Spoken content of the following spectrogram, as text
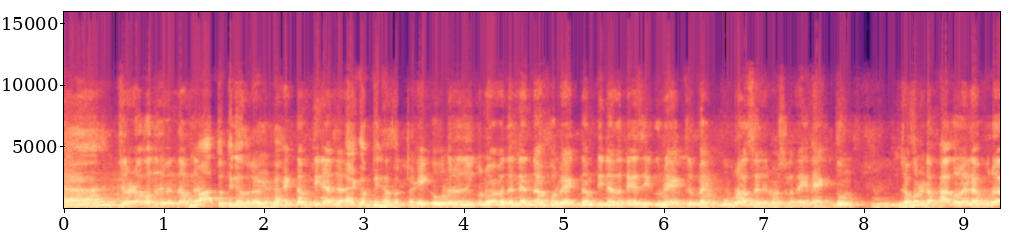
হ্যাঁ জোড়াটা কত দিবেন দাম মাত্র 3000 টাকা কাকা। একদম তিন হাজার? একদম 3000 টাকা। এই কবুতরের যে কোনো আবেদন নেন দাম পড়বে একদম তিন হাজার টাকা যে কোনো একজন ভাই সাইজের মশলা দেখেন একদম যখন এটা পাগল হয় না পুরা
